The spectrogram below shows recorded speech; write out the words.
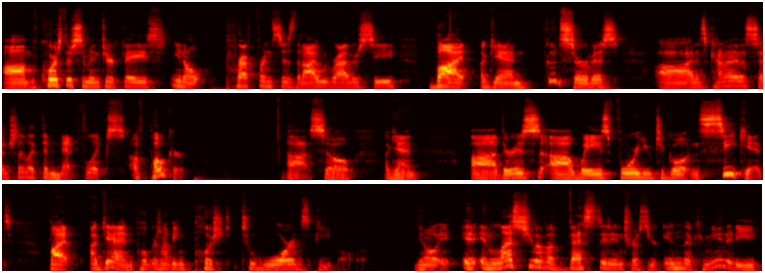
Um, of course, there's some interface, you know, preferences that I would rather see, but again, good service. Uh, and it's kind of essentially like the Netflix of poker. Uh, so again, uh, there is uh, ways for you to go out and seek it, but again, poker's not being pushed towards people. You know, it, it, unless you have a vested interest, you're in the community.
